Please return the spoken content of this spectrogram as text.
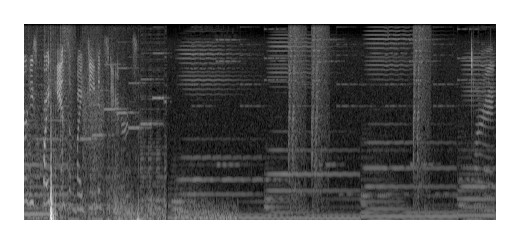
Sure, he's quite handsome by demon standards. Alright.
